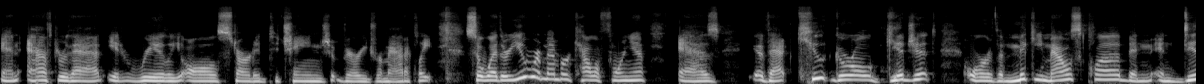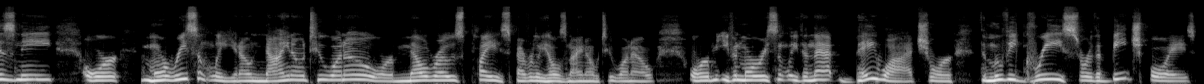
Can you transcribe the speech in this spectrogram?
And after that, it really all started to change very dramatically. So, whether you remember California as that cute girl Gidget or the Mickey Mouse Club and, and Disney, or more recently, you know, 90210 or Melrose Place, Beverly Hills 90210, or even more recently than that, Baywatch or the movie Grease or the Beach Boys,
